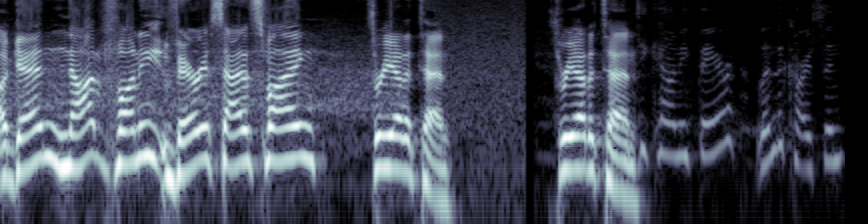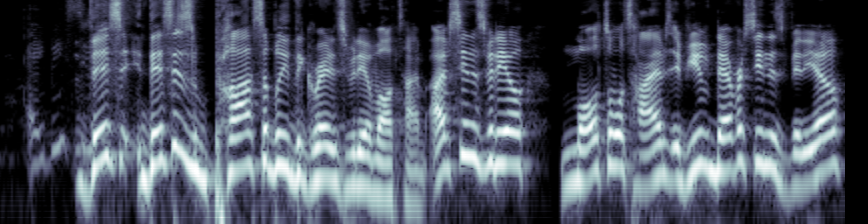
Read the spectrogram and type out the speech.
Again, not funny, very satisfying. Three out of ten. Three out of ten. County Fair, Linda Carson, ABC. This this is possibly the greatest video of all time. I've seen this video multiple times. If you've never seen this video,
